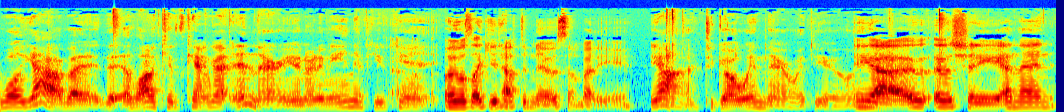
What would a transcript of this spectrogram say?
well, yeah, but the, a lot of kids can't get in there. You know what I mean? If you can't, It was like you'd have to know somebody. yeah, to go in there with you. and- Yeah, it, it was shitty. And then,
